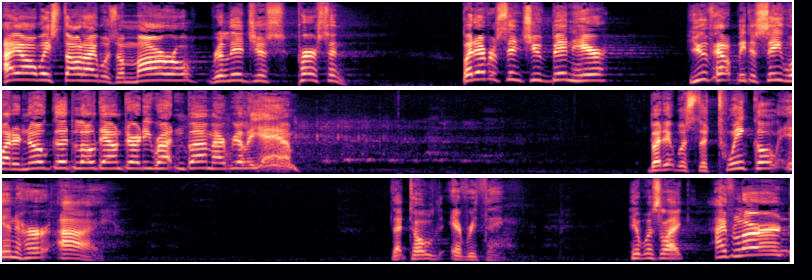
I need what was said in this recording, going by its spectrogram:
I always thought I was a moral, religious person. But ever since you've been here, You've helped me to see what a no good, low down, dirty, rotten bum I really am. But it was the twinkle in her eye that told everything. It was like, I've learned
